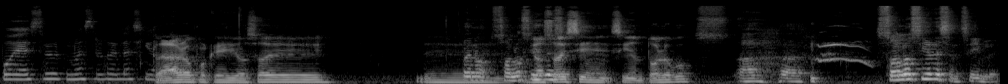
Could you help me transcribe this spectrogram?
Puede destruir nuestra relación. Claro, porque yo soy... de- Bueno, solo si Yo eres- soy ci- cientólogo. Ajá. Solo si eres sensible.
